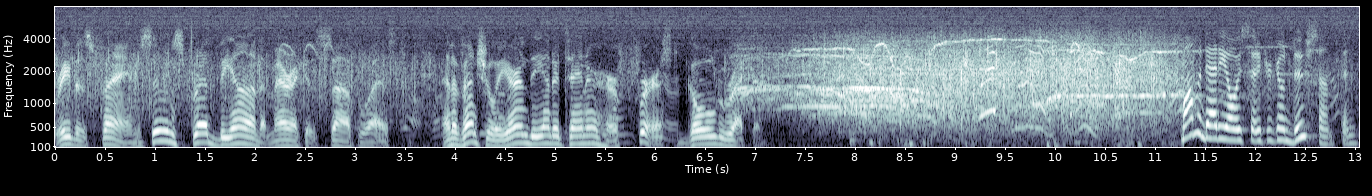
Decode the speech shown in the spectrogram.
Reba's fame soon spread beyond America's Southwest and eventually earned the entertainer her first gold record. Mom and Daddy always said, if you're going to do something,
